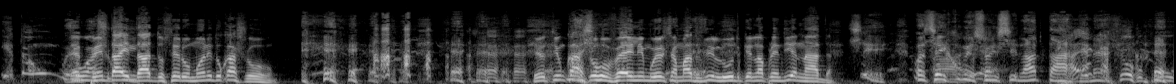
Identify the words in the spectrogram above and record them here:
Então, eu Depende acho da que... idade do ser humano e do cachorro. Eu tinha um cachorro velho em Limoeiro chamado Viludo, que ele não aprendia nada. Sim, você começou a ensinar tarde, Aí é né? cachorro burro.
